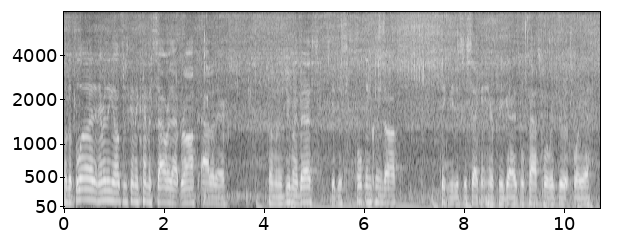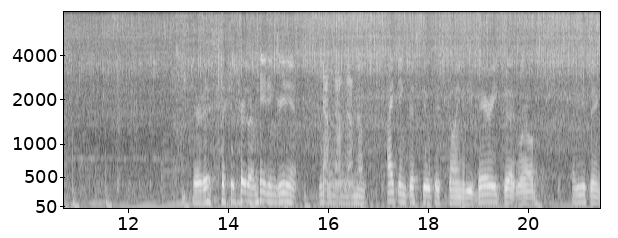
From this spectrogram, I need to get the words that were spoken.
of the blood and everything else is to kind of sour that broth out of there. So I'm to do my best, get this whole thing cleaned off. Take me just a second here for you guys. We'll fast forward through it for you. There it is. There's our main ingredient. Nom nom nom nom. I think this soup is going to be very good, world. What do you think?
